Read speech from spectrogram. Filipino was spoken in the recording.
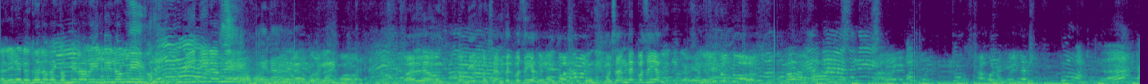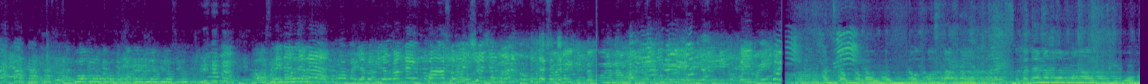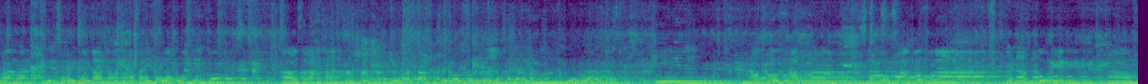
Dali na, daghan na kay kamera. Ready na mi. Ready na mi. Pag-live. Ala, mag pangit, magsandal pa siya. Magsandal pa siya. Ako nang ganyan. Adlaw nga tawhan. Naunta na sa tanan na mo mga gibuhat diri sa kalibutan nga makapahimuot ninyo. Ah, salamat sa nandosyo sa mga buhatan sa payroll sa mga nasala ang mga nabuhat. O naunta nga sa umabot na kanang tuig um,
